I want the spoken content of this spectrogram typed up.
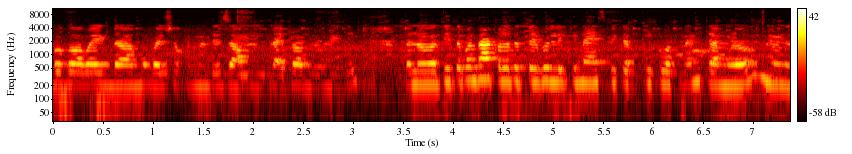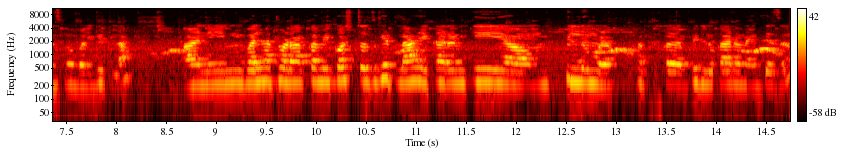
बघा बाबा एकदा मोबाईल शॉपिंगमध्ये जाऊन काय प्रॉब्लेम आहे ते. पण तिथं पण दाखवलं तर ते बोलले की नाही स्पीकर ठीक होत नाही. त्यामुळं नवीनच मोबाईल घेतला. आणि मोबाईल हा थोडा कमी कॉस्टच घेतला आहे कारण की पिल्लूमुळं. फक्त पिल्लू कारण आहे त्याचं.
